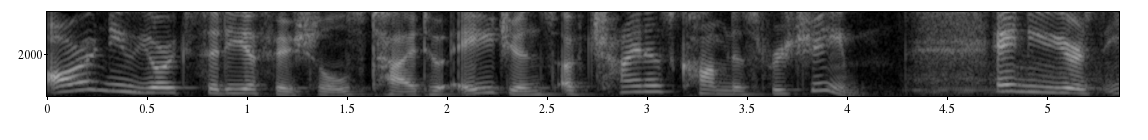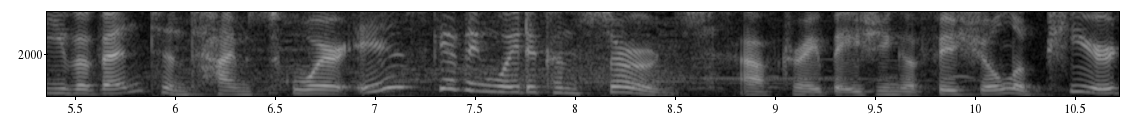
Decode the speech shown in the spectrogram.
Are New York City officials tied to agents of China's communist regime? A New Year's Eve event in Times Square is giving way to concerns after a Beijing official appeared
